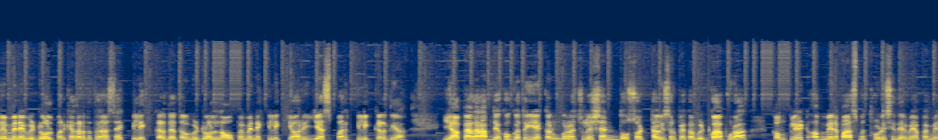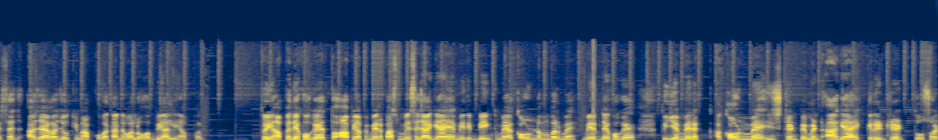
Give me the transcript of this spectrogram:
तो ये मैंने विड्रॉल पर क्या कर देता हूँ? यहाँ से क्लिक कर देता हूँ। विड्रॉल नाउ पे मैंने क्लिक किया और यस पर क्लिक कर दिया। यहाँ पे अगर आप देखोगे तो ये कंग्रेचुलेशन दो सौ का विड्रॉ है पूरा। कंप्लीट अब मेरे पास में थोड़ी सी देर में यहाँ पे मैसेज आ जाएगा जो कि मैं आपको बताने वाला हूँ। अभी हाल यहाँ पर। तो यहाँ पे देखोगे तो आप यहाँ पे मेरे पास मैसेज आ गया है, मेरी बैंक में अकाउंट नंबर में, मेरे देखोगे तो ये मेरे अकाउंट में इंस्टेंट पेमेंट आ गया है क्रेडिट रेट दो सौ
